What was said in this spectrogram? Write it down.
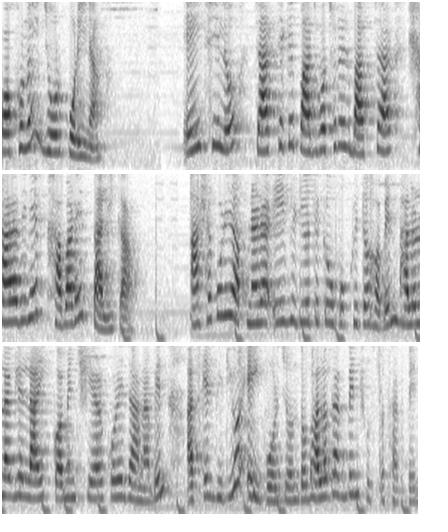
কখনোই জোর করি না। এই ছিল চার থেকে পাঁচ বছরের বাচ্চার সারাদিনের খাবারের তালিকা। আশা করি আপনারা এই ভিডিও থেকে উপকৃত হবেন। ভালো লাগলে লাইক কমেন্ট শেয়ার করে জানাবেন। আজকের ভিডিও এই পর্যন্ত। ভালো থাকবেন, সুস্থ থাকবেন।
